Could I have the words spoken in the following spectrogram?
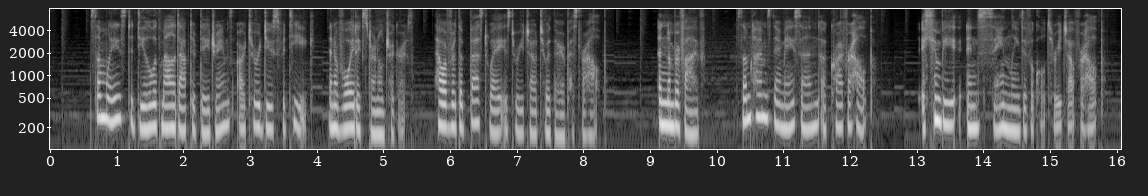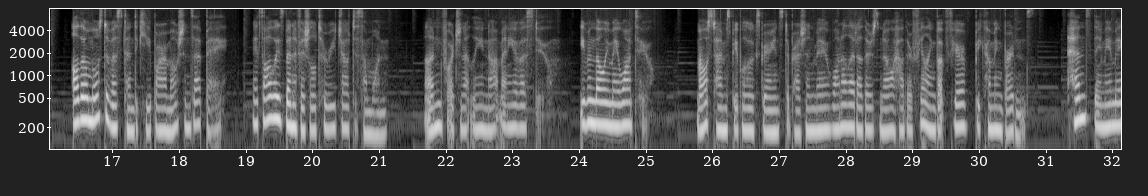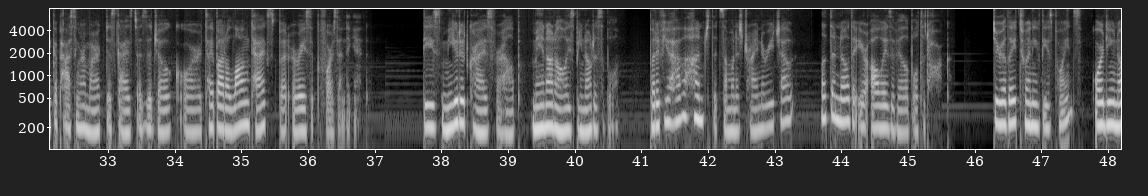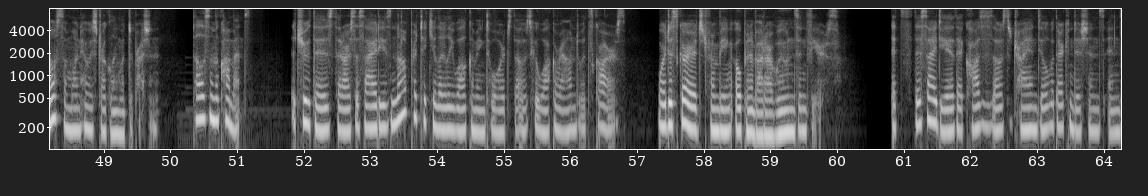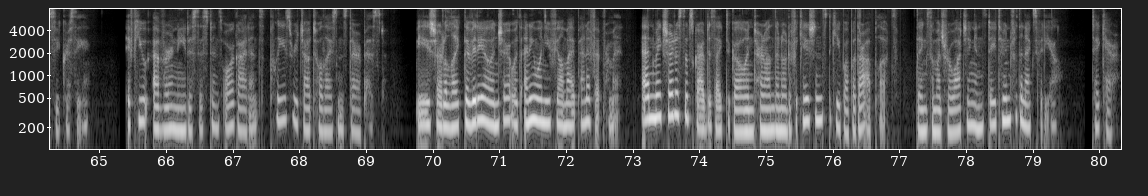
Some ways to deal with maladaptive daydreams are to reduce fatigue and avoid external triggers. However, the best way is to reach out to a therapist for help. And number five, sometimes they may send a cry for help. It can be insanely difficult to reach out for help. Although most of us tend to keep our emotions at bay, it's always beneficial to reach out to someone Unfortunately, not many of us do, even though we may want to. Most times people who experience depression may wanna let others know how they're feeling but fear becoming burdens. Hence, they may make a passing remark disguised as a joke or type out a long text but erase it before sending it. These muted cries for help may not always be noticeable, but if you have a hunch that someone is trying to reach out, let them know that you're always available to talk. Do you relate to any of these points? Or do you know someone who is struggling with depression? Tell us in the comments. The truth is that our society is not particularly welcoming towards those who walk around with scars. We're discouraged from being open about our wounds and fears. It's this idea that causes those to try and deal with their conditions in secrecy. If you ever need assistance or guidance, please reach out to a licensed therapist. Be sure to like the video and share it with anyone you feel might benefit from it. And make sure to subscribe to Psych2Go and turn on the notifications to keep up with our uploads. Thanks so much for watching and stay tuned for the next video. Take care.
